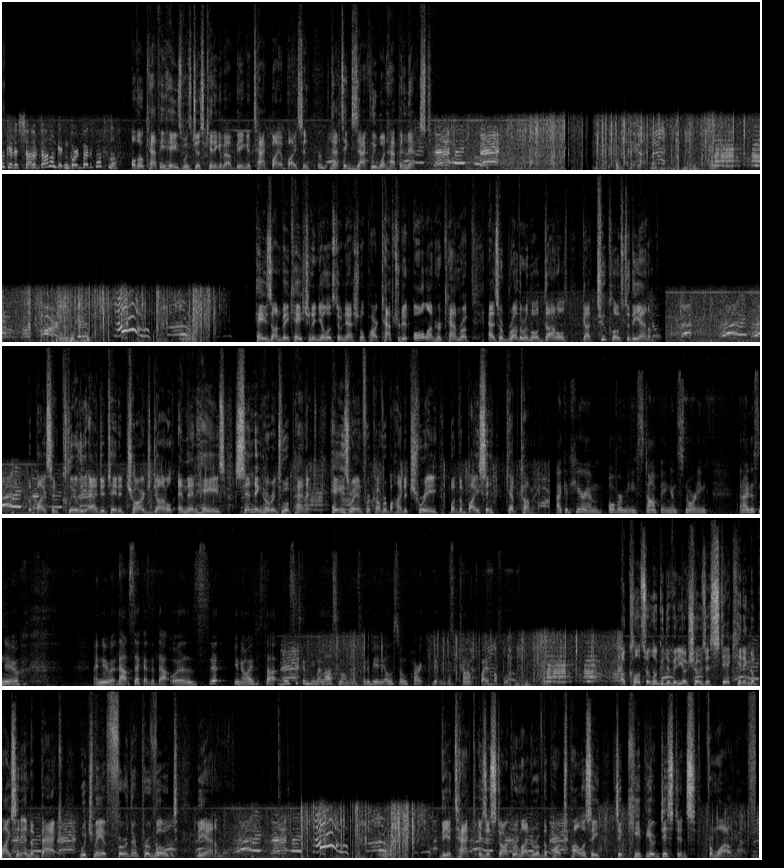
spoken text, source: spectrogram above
we'll get a shot of Donald getting gored by the buffalo. Although Kathy Hayes was just kidding about being attacked by a bison, that's exactly what happened next. Back, back. Hayes, on vacation in Yellowstone National Park, captured it all on her camera as her brother in law, Donald, got too close to the animal. back, back. The bison, clearly agitated, charged Donald and then Hayes, sending her into a panic. Hayes ran for cover behind a tree, but the bison kept coming. I could hear him over me stomping and snorting, and I just knew. I knew at that second that that was it. You know, I just thought this is going to be my last moment. It's going to be in Yellowstone Park getting chomped by a buffalo. A closer look at the video shows a stick hitting the bison in the back, which may have further provoked the animal. The attack is a stark reminder of the park's policy to keep your distance from wildlife.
